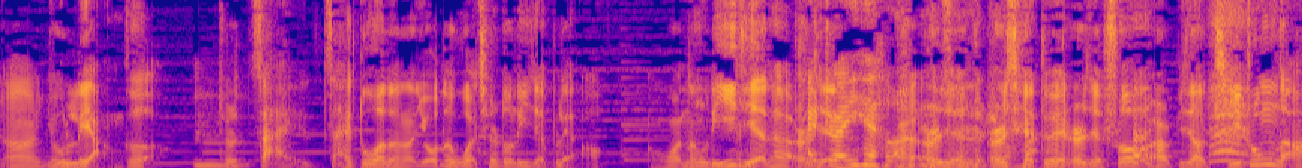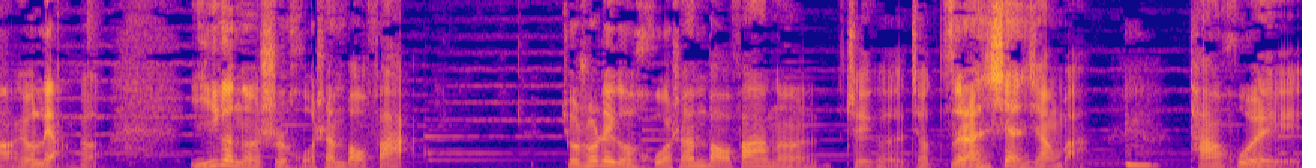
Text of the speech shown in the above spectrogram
呃，有两个，嗯，就是再再多的呢，有的我其实都理解不了。我能理解的，而太且专业了哎而且而且对，而且说法比较集中的啊，有两个，一个呢是火山爆发，就是说这个火山爆发呢，这个叫自然现象吧，嗯它会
